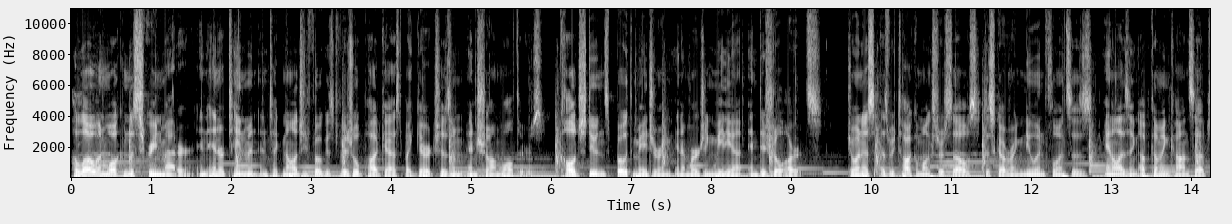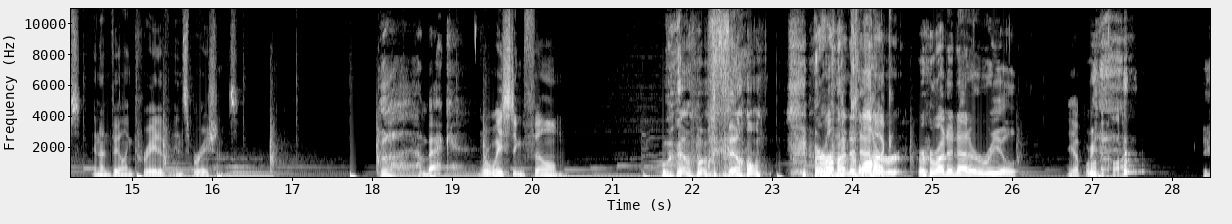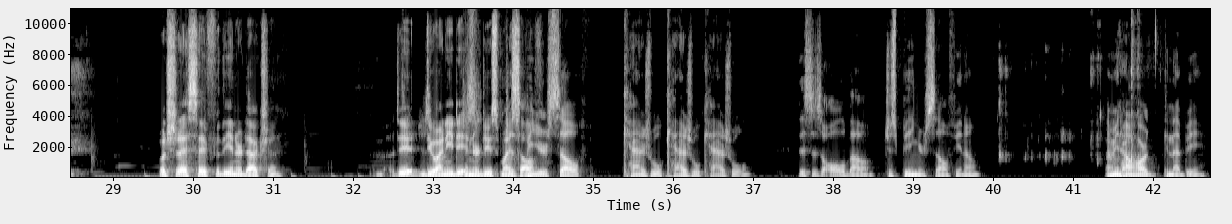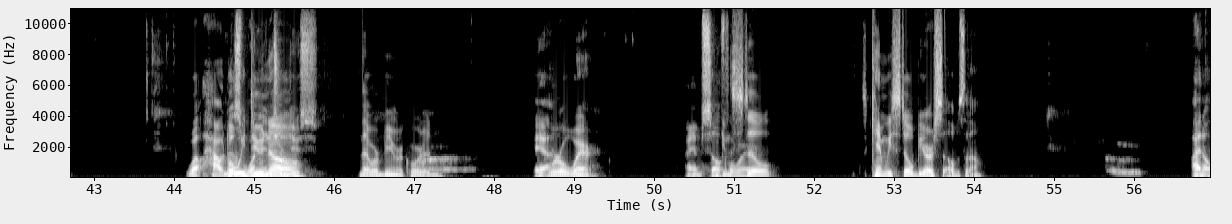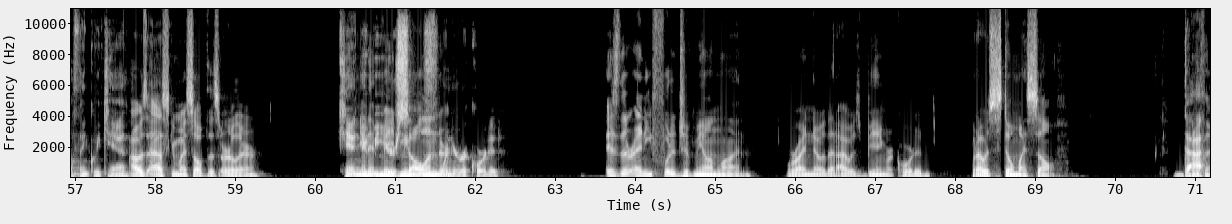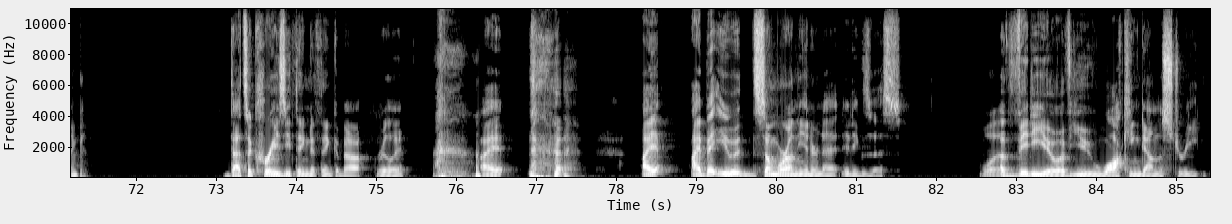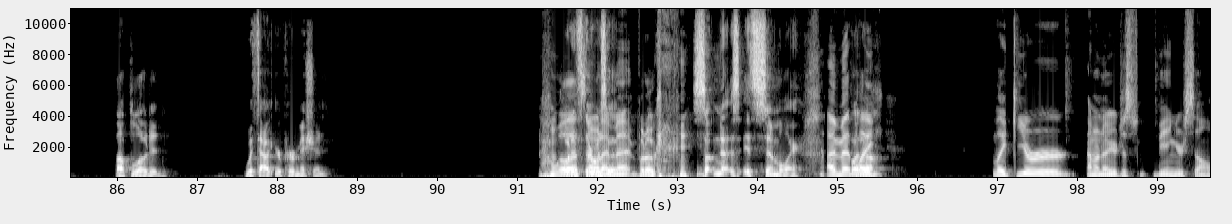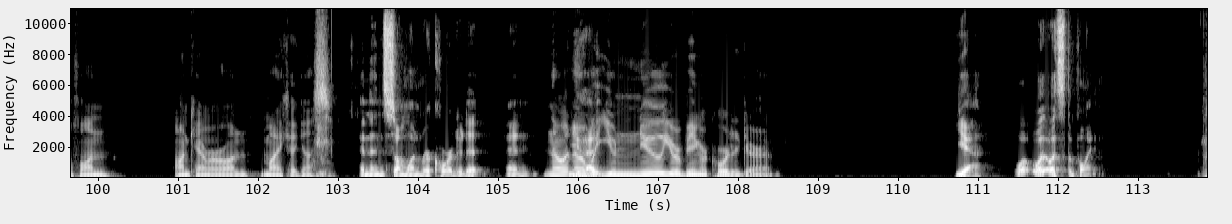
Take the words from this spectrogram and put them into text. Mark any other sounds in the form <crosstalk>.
Hello and welcome to Screen Matter, an entertainment and technology focused visual podcast by Garrett Chisholm and Sean Walters, college students both majoring in emerging media and digital arts. Join us as we talk amongst ourselves, discovering new influences, analyzing upcoming concepts, and unveiling creative inspirations. <sighs> I'm back. We're wasting film. <laughs> Film. We're on the running out of, we're running out of reel. Yep, we're on the clock. <laughs> What should I say for the introduction? Uh, do, Dude, just- do I need to just- introduce myself? Just be yourself. Casual, casual, casual. This is all about just being yourself, you know? I mean, Okay. how hard can that be? well, how But does we one do know- introduce? That we're being recorded. Yeah, We're aware. I am We self-aware. can still Can we still be ourselves though? I don't think we can. I was asking myself this earlier. Can you be yourself wonder. when you're recorded? Is there any footage of me online where I know that I was being recorded, but I was still myself? What do you That think? that's a crazy thing to think about. Really, <laughs> I, <laughs> I, I bet you would- somewhere on the internet it exists. what? a video of you walking down the street uploaded without your permission. <laughs> well, what that's not what I a- meant, but okay. So, no, it's- similar. <laughs> I meant but, like um, like you're I don't know, you're just being yourself on on camera or on mic, I guess. And then someone recorded it, and No, no, had- but you knew you were being recorded, Garrett. yeah, what, what what's the point? <laughs>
